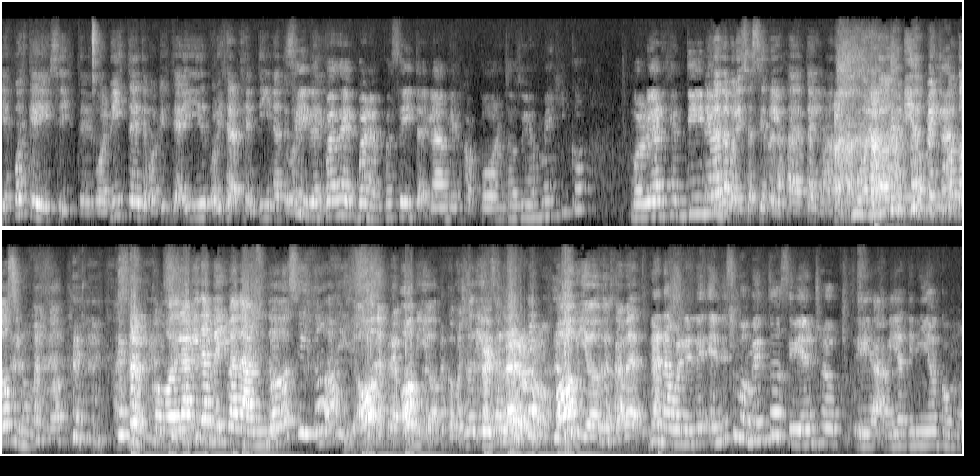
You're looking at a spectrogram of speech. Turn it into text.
¿Y después qué hiciste? ¿Volviste? ¿Te volviste a ir? ¿Volviste a la Argentina? ¿Te Sí, después de, bueno, después de Tailandia, Japón, Estados Unidos, México, volví a Me Argentina. encanta porque dice así relajada, Tailandia, Japón, Estados Unidos, México, todo sin un mango. Así, como de la vida me iba dando, sí, todo, ay, oh, pero obvio, como yo digo, claro, ¿no? obvio, o sea, a ver, No, no, bueno, en, en ese momento, si bien yo eh, había tenido como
